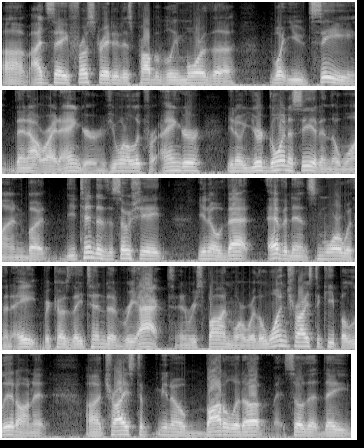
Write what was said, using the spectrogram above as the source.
Um, I'd say frustrated is probably more the what you'd see than outright anger. If you want to look for anger, you know, you're going to see it in the one, but you tend to associate, you know, that evidence more with an eight because they tend to react and respond more. Where the one tries to keep a lid on it, uh, tries to, you know, bottle it up so that they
